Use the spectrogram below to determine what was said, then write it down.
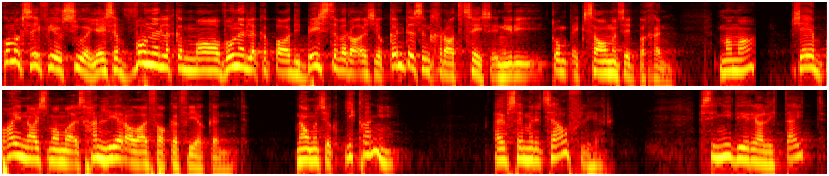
Kom ek sê vir jou so, jy's 'n wonderlike ma, wonderlike pa, die beste wat daar is. Jou kind is in graad 6 en hierdie klomp eksamens het begin. Mamma, as jy 'n baie nice mamma is, gaan leer al daai vakke vir jou kind. Nou mens jy, jy kan nie. Hy of sy moet dit self leer sien nie die realiteit.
